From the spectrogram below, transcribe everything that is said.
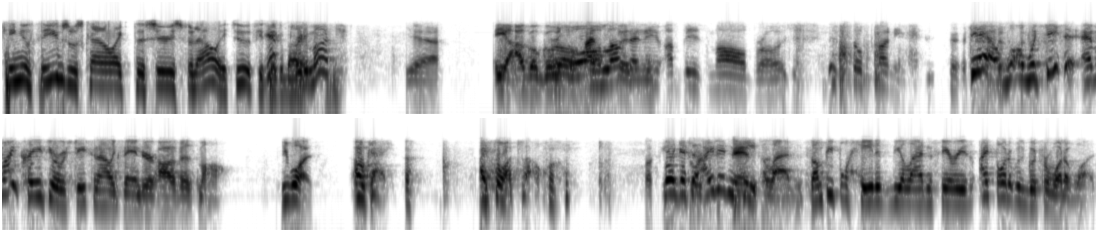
King of Thieves was kind of like the series finale too, if you Yeah, think about pretty it. Pretty much. Yeah, Iago goes bro. off. I love and, that name, Abysmal, bro. It's so funny. Yeah, well, was Jason? Am I crazy or was Jason Alexander Abis Mal? he was. Okay, I thought so. Fucking like I said, George I didn't Costanza. hate Aladdin. Some people hated the Aladdin series. I thought it was good for what it was.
